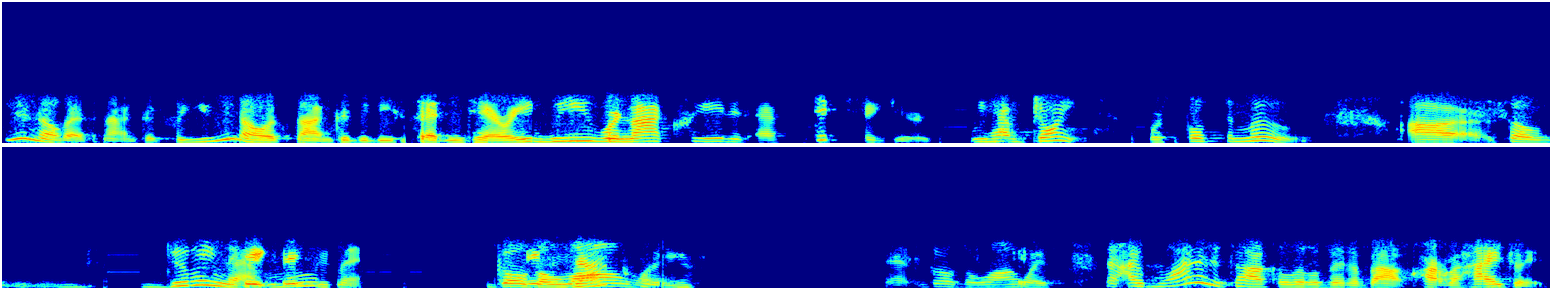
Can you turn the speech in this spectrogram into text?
you know that's not good for you. You know it's not good to be sedentary. We were not created as stick figures. We have joints. We're supposed to move. Uh, so doing that movement goes exactly. a long way it goes a long way. Now, I wanted to talk a little bit about carbohydrates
